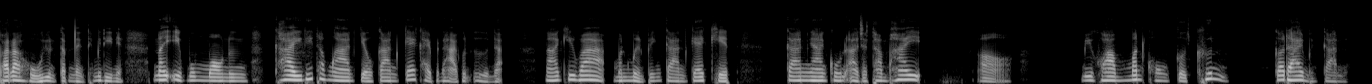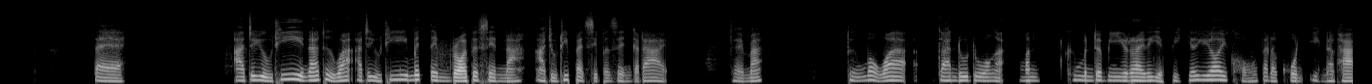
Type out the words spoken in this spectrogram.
พระราหูอยู่ตำแหน่งที่ไม่ดีเนี่ยในอีกมุมมองหนึ่งใครที่ทำงานเกี่ยวกับการแก้ไขปัญหาคนอื่นน่ะนะคิดว่ามันเหมือนเป็นการแก้เคล็ดการงานคุณอาจจะทำให้เอ่อมีความมั่นคงเกิดขึ้นก็ได้เหมือนกัน แต่อาจจะอยู่ที่นะถือว่าอาจจะอยู่ที่ไม่เต็มร้อยเปอร์เซ็นต์นะ อาจจะอยู่ที่แปดสิบเปอร์เซ็นต์ก็ได้เห็นไหมถึงบอกว่า การดูดวงอะมัน คือมันจะมีรายละเอียดปลีกย่อย ๆ ของแต่ละคนอีกนะคะ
